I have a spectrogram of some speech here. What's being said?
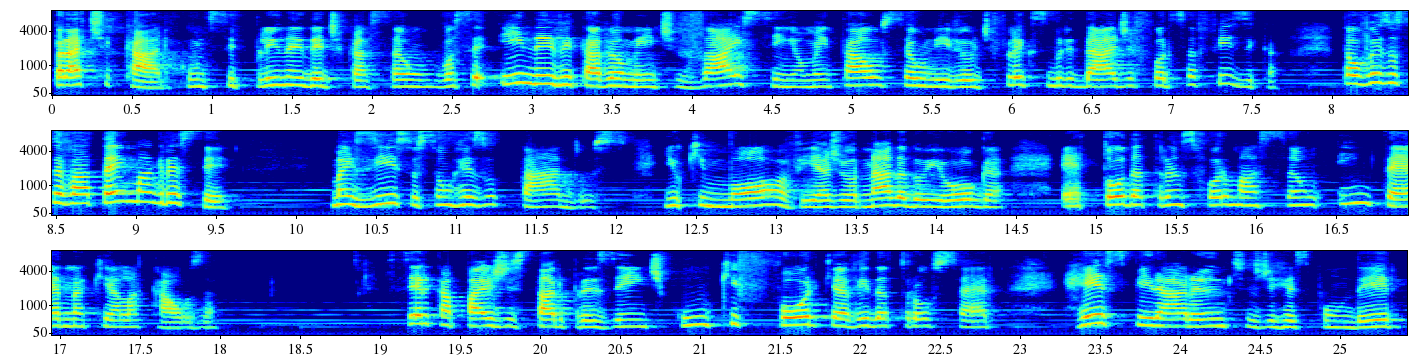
praticar com disciplina e dedicação, você inevitavelmente vai sim aumentar o seu nível de flexibilidade e força física. Talvez você vá até emagrecer, mas isso são resultados. E o que move a jornada do yoga é toda a transformação interna que ela causa. Ser capaz de estar presente com o que for que a vida trouxer, respirar antes de responder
